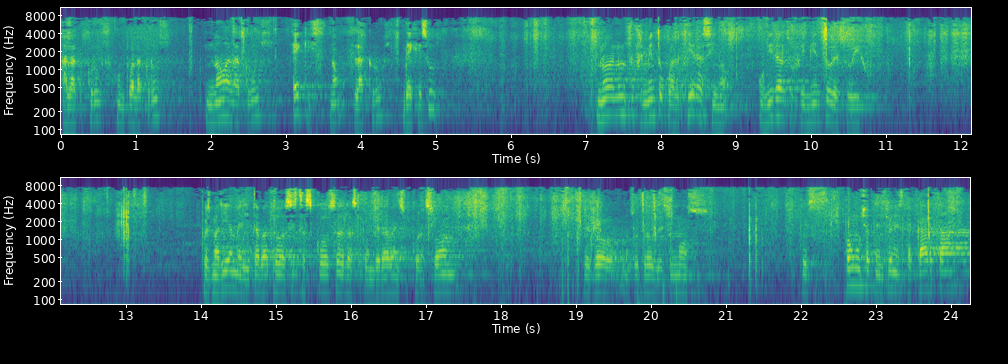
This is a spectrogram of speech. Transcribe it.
a la cruz, junto a la cruz, no a la cruz X, no, la cruz de Jesús. No en un sufrimiento cualquiera, sino unida al sufrimiento de su Hijo. Pues María meditaba todas estas cosas, las ponderaba en su corazón. Luego nosotros decimos, pues pon mucha atención a esta carta,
